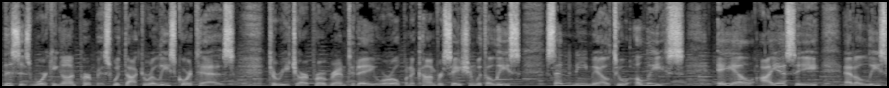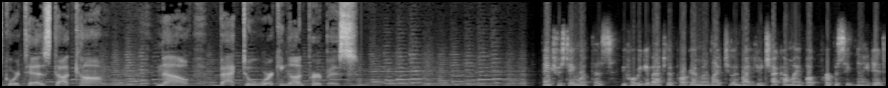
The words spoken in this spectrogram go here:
This is Working on Purpose with Dr. Elise Cortes. To reach our program today or open a conversation with Elise, send an email to Elise, A L I S E, at elisecortes.com. Now, back to Working on Purpose. Staying with us. Before we get back to the program, I'd like to invite you to check out my book, Purpose Ignited.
